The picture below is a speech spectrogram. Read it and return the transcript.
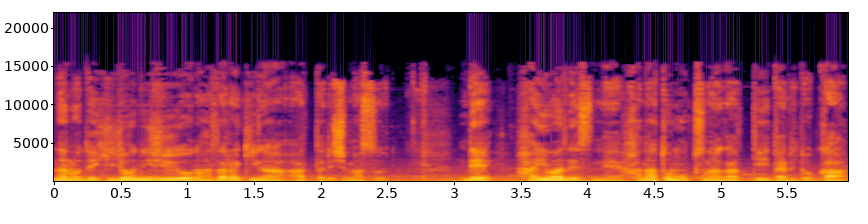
なので非常に重要な働きがあったりします。で肺はですね鼻ともつながっていたりとか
